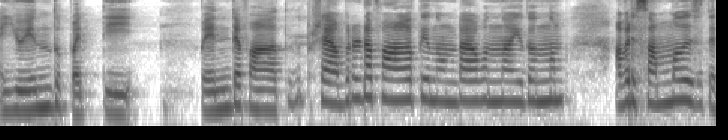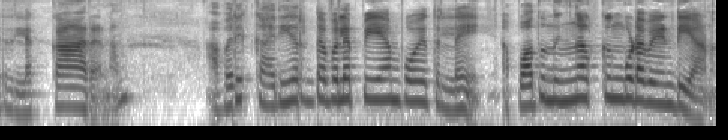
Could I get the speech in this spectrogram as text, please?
അയ്യോ എന്തു പറ്റി? ഇപ്പം എന്റെ ഭാഗത്ത് പക്ഷെ അവരുടെ ഭാഗത്തു നിന്നുണ്ടാവുന്ന ഇതൊന്നും അവർ സമ്മതിച്ച് തരത്തില്ല. കാരണം അവർ കരിയർ ഡെവലപ്പ് ചെയ്യാൻ പോയതല്ലേ? അപ്പോൾ അത് നിങ്ങൾക്കും കൂടെ വേണ്ടിയാണ്.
